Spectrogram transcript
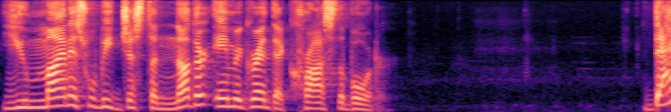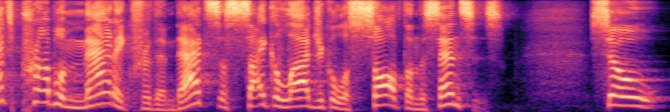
You might as well be just another immigrant that crossed the border. That's problematic for them. That's a psychological assault on the senses. So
